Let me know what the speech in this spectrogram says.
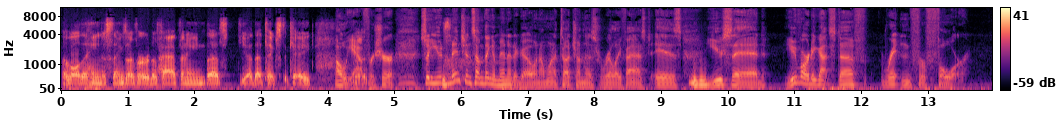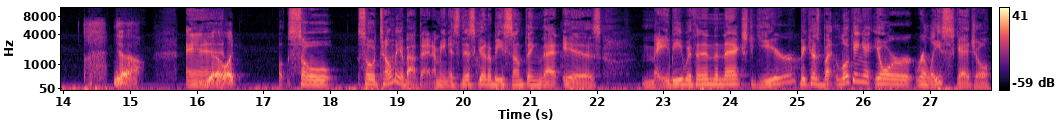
of all the heinous things I've heard of happening. That's yeah, that takes the cake. oh yeah for sure so you mentioned something a minute ago and i want to touch on this really fast is mm-hmm. you said you've already got stuff written for four Yeah, and yeah. Like So so tell me about that. I mean, is this going to be something that is maybe within the next year? Because but looking at your release schedule,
